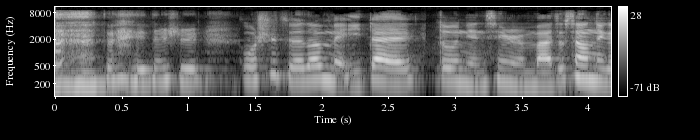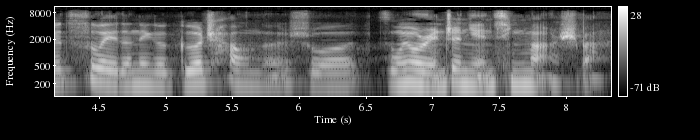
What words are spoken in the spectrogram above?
对，但是我是觉得每一代都有年轻人吧，就像那个刺猬的那个歌唱的说，总有人正年轻嘛，是吧？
